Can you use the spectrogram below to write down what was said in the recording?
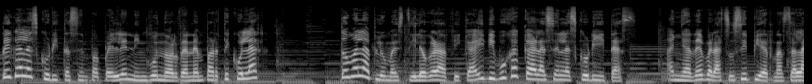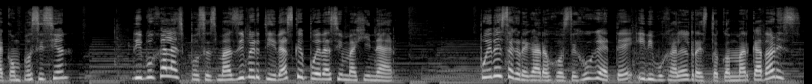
Pega las curitas en papel en ningún orden en particular. Toma la pluma estilográfica y dibuja caras en las curitas. Añade brazos y piernas a la composición. Dibuja las poses más divertidas que puedas imaginar. Puedes agregar ojos de juguete y dibujar el resto con marcadores.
